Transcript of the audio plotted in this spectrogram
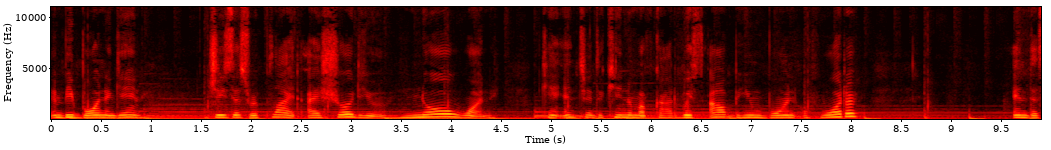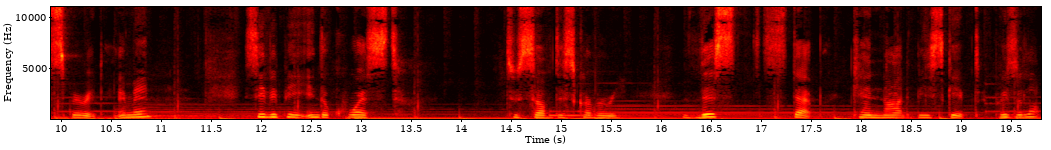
and be born again? Jesus replied, I assured you, no one can enter the kingdom of God without being born of water and the Spirit. Amen. CVP in the quest to self discovery. This step cannot be skipped. Praise the Lord.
